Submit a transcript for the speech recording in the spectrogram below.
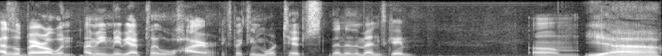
as a libero, when I mean maybe I'd play a little higher, expecting more tips than in the men's game. Um, yeah,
